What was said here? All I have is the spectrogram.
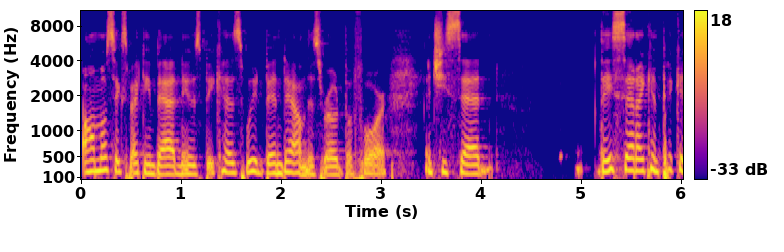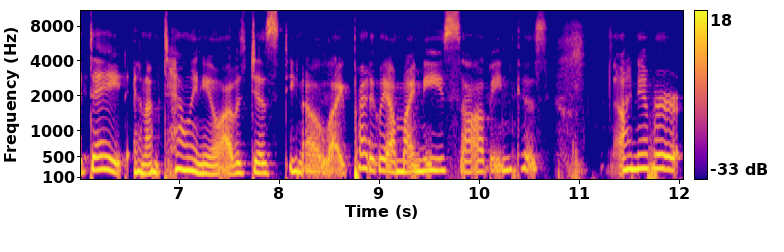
almost expecting bad news because we'd been down this road before. And she said, they said I can pick a date. And I'm telling you, I was just, you know, like practically on my knees sobbing because I never,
